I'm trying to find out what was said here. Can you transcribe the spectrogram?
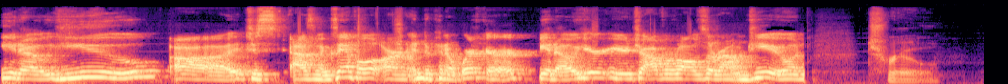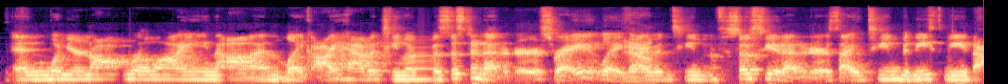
you know, you uh, just as an example are an independent worker, you know, your, your job revolves around you. And, True. and when you're not relying on, like, I have a team of assistant editors, right? Like, Yeah. I have a team of associate editors. I have a team beneath me that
